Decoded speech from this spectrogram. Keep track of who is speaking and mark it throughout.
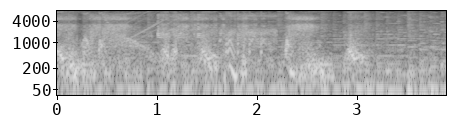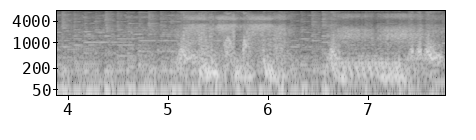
Speaker 1: Oh, my God.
